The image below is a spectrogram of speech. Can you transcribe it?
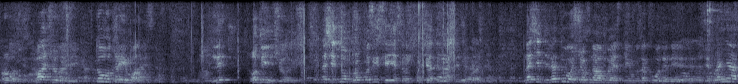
Проти. Два чоловіка. Хто утрималися? Один чоловік. Значить, ну, пропозиція є розпочати наше зібрання. Значить, для того, щоб нам вести узаконене зібрання,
